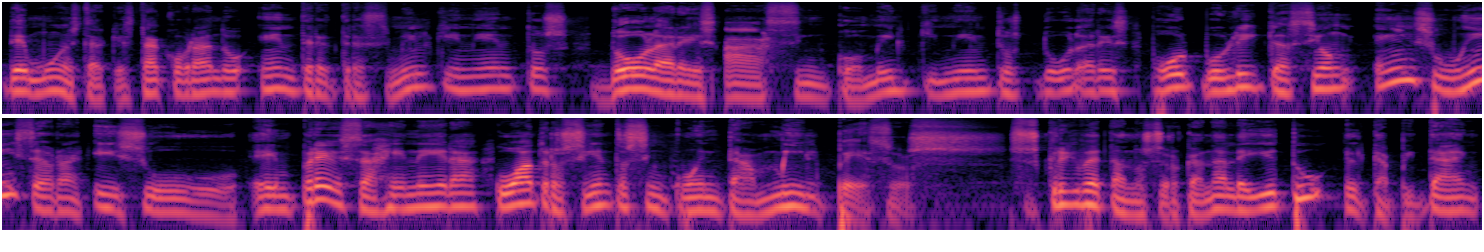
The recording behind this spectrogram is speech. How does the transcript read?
demuestra que está cobrando entre 3.500 dólares a 5.500 dólares por publicación en su Instagram y su empresa genera 450 mil pesos. Suscríbete a nuestro canal de YouTube, El Capitán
